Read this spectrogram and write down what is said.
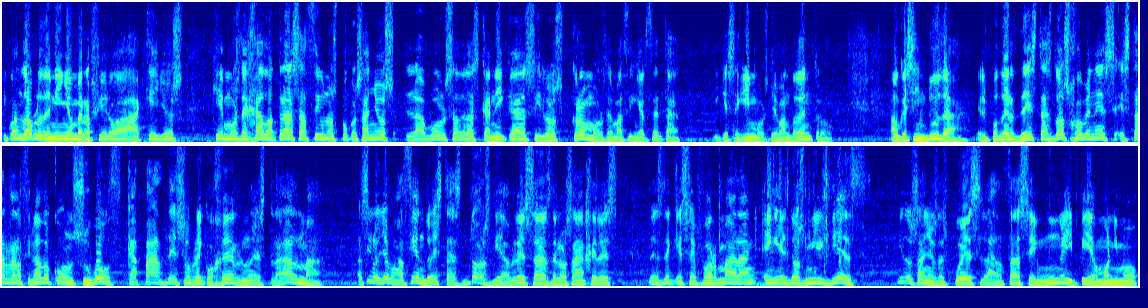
Y cuando hablo de niño me refiero a aquellos que hemos dejado atrás hace unos pocos años la bolsa de las canicas y los cromos de Mazinger Z y que seguimos llevando dentro. Aunque sin duda el poder de estas dos jóvenes está relacionado con su voz, capaz de sobrecoger nuestra alma. Así lo llevan haciendo estas dos diablesas de Los Ángeles desde que se formaran en el 2010 y dos años después lanzasen un EP homónimo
